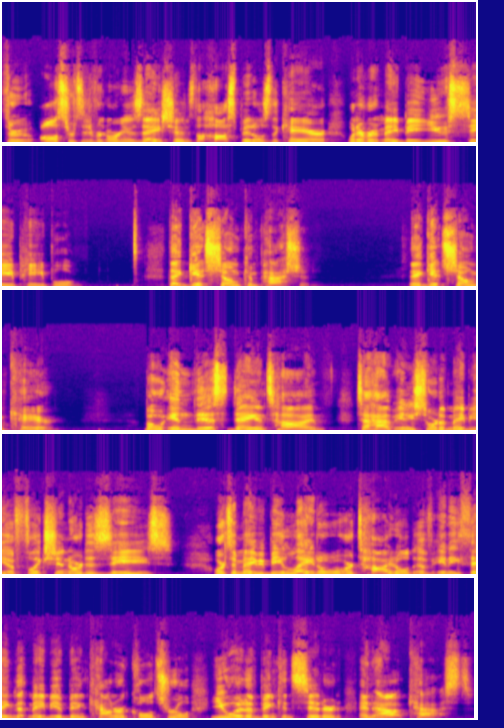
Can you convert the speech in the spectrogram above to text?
through all sorts of different organizations, the hospitals, the care, whatever it may be, you see people that get shown compassion. They get shown care. But in this day and time, to have any sort of maybe affliction or disease, or to maybe be ladled or titled of anything that maybe have been countercultural, you would have been considered an outcast,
